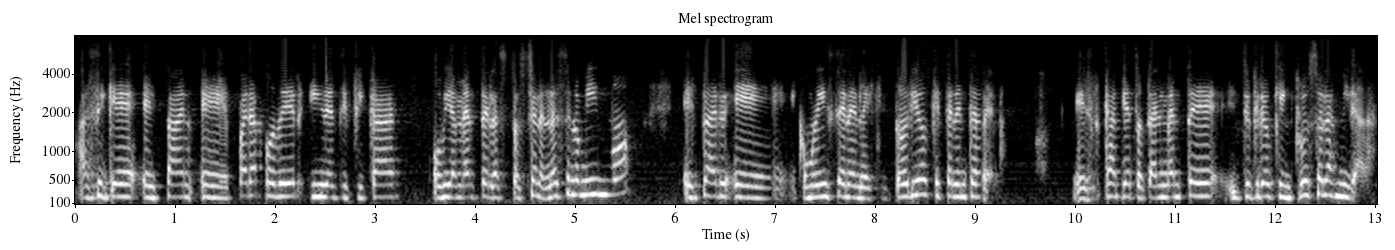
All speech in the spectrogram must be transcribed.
Así que están para poder identificar obviamente la situación. No es lo mismo estar, eh, como dicen, en el escritorio que estar en terreno. Es, cambia totalmente, yo creo que incluso las miradas.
